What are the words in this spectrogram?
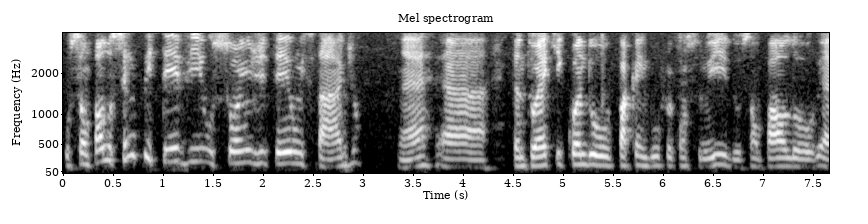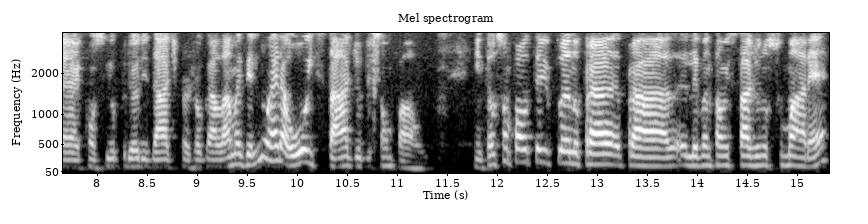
O São Paulo sempre teve o sonho de ter um estádio né? Ah, tanto é que quando o Pacaembu foi construído, o São Paulo é, conseguiu prioridade para jogar lá, mas ele não era o estádio do São Paulo. Então, São Paulo teve plano para levantar um estádio no Sumaré,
